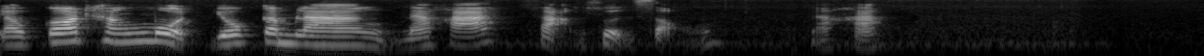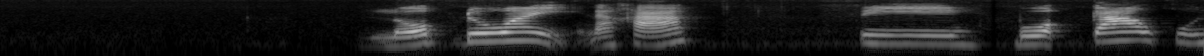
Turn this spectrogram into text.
แล้วก็ทั้งหมดยกกำลังนะคะ3ส่วน2นะคะ ลบด้วยนะคะ4บวก9คูณ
